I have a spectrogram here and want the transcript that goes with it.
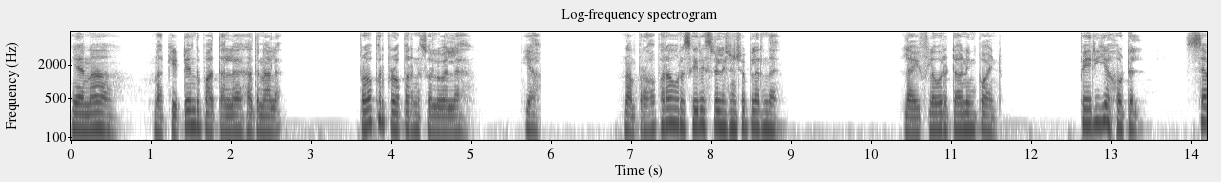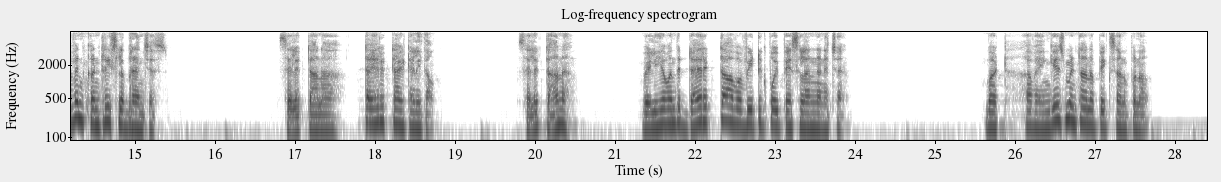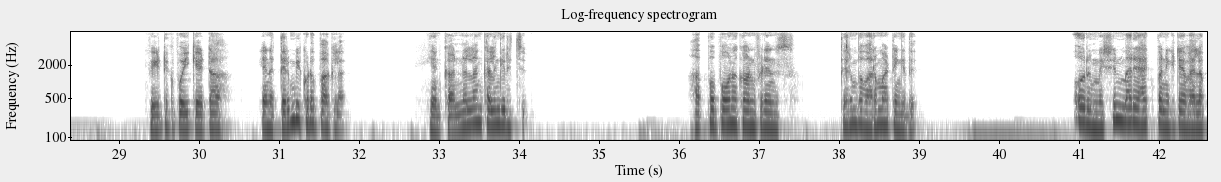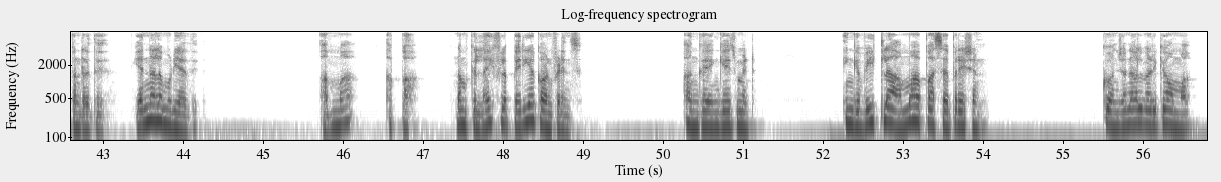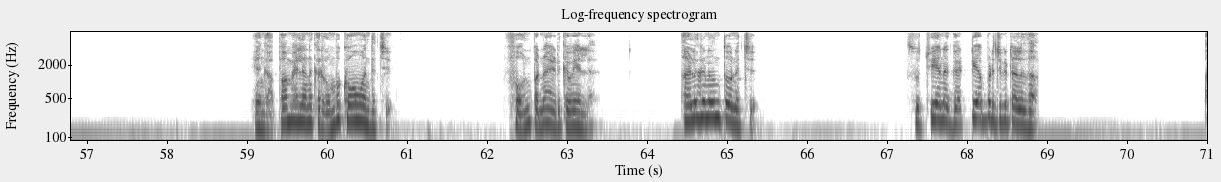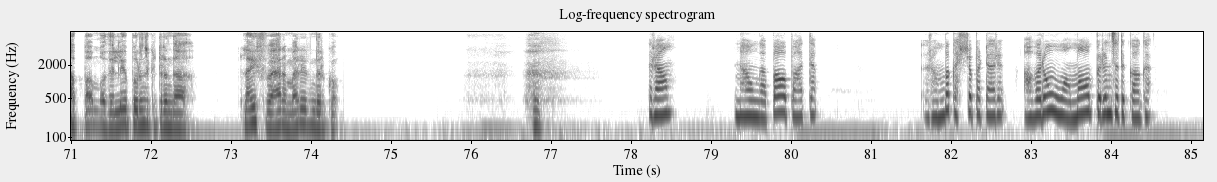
ஏன்னா நான் கிட்டேந்து பார்த்தேன்ல அதனால. ப்ராப்பர் ப்ராப்பர்னு சொல்லுவேல்ல யா நான் ப்ராப்பராக ஒரு சீரியஸ் ரிலேஷன்ஷிப்பில் இருந்தேன். லைஃப்பில் ஒரு டேர்னிங் பாயிண்ட் பெரிய ஹோட்டல் செவன் கண்ட்ரீஸில் பிரான்ச்சஸ் செலக்ட் ஆனா டைரக்டாக இட்டாலி தான் செலக்ட் ஆனேன் வெளியே வந்து டைரெக்டாக அவள் வீட்டுக்கு போய் பேசலான்னு நினச்சேன். பட் அவள் என்கேஜ்மெண்ட் ஆன பிக்ஸ் அனுப்புனான் வீட்டுக்கு போய் கேட்டா என்னை திரும்பி கூட பார்க்கல. என் கண்ணெல்லாம் கலங்கிருச்சு. அப்போ போன கான்ஃபிடென்ஸ் திரும்ப வரமாட்டேங்குது. ஒரு மிஷின் மாதிரி ஆக்ட் பண்ணிக்கிட்டே வேலை பண்ணுறது என்னால் முடியாது. அம்மா அப்பா நமக்கு லைஃப்பில் பெரிய கான்ஃபிடென்ஸ் அங்கே என்கேஜ்மெண்ட் இங்கே வீட்டில் அம்மா அப்பா செப்பரேஷன் கொஞ்ச நாள் வரைக்கும் அம்மா. எங்க அப்பா மேல எனக்கு ரொம்ப கோவம் வந்துச்சு. ஃபோன் பண்ணா எடுக்கவே இல்லை. அழுகணும்னு தோணுச்சு. சுச்சி என்னை கட்டியா பிடிச்சிக்கிட்டு அழுதா. அப்பா முதல்ல புரிஞ்சுக்கிட்டு இருந்தா லைஃப் வேற மாதிரி இருந்திருக்கும். ராம் நான் உங்க அப்பாவை பார்த்தேன். ரொம்ப கஷ்டப்பட்டாரு. அவரும் உன் அம்மாவும் பிரிஞ்சதுக்காக.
